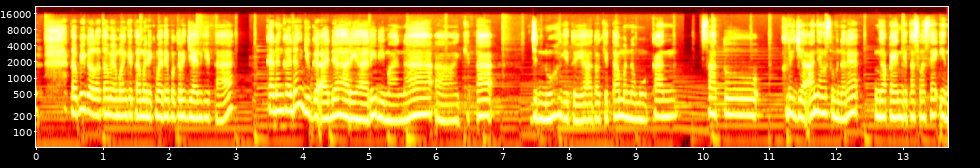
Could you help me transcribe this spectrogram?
Tapi kalau toh memang kita menikmati pekerjaan kita, kadang-kadang juga ada hari-hari di mana uh, kita jenuh gitu ya, atau kita menemukan satu kerjaan yang sebenarnya nggak pengen kita selesaiin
